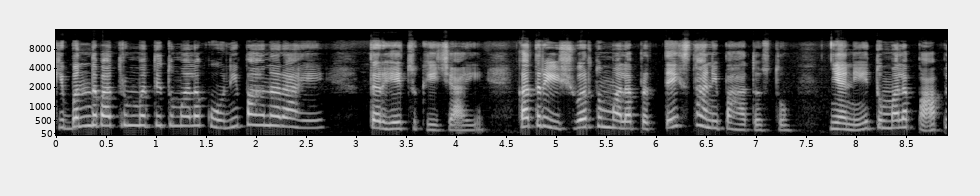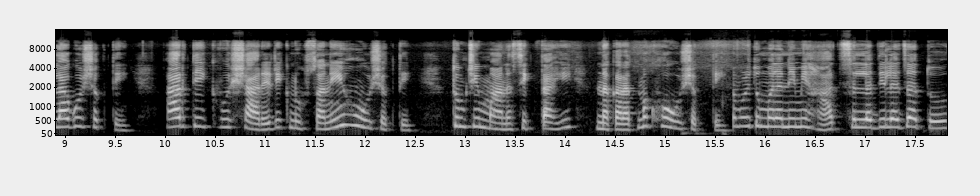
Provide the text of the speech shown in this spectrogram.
की बंद बाथरूममध्ये तुम्हाला कोणी पाहणार आहे? तर हे चुकीचे आहे. का तर ईश्वर तुम्हाला प्रत्येक स्थानी पाहत असतो. याने तुम्हाला पाप लागू शकते. आर्थिक व शारीरिक नुकसानही होऊ शकते. तुमची मानसिकताही नकारात्मक होऊ शकते. त्यामुळे तुम्हाला नेहमी हाच सल्ला दिला जातो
